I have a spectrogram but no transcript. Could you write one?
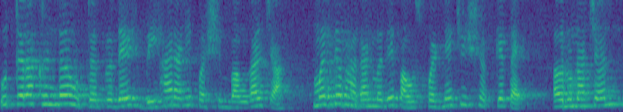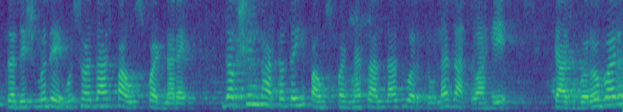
उत्तराखंड उत्तर प्रदेश बिहार आणि पश्चिम बंगालच्या मध्य भागांमध्ये पाऊस पडण्याची शक्यता आहे. अरुणाचल प्रदेशमध्ये मुसळधार पाऊस पडणार आहे. दक्षिण भारतातही पाऊस पडण्याचा अंदाज वर्तवला जातो आहे. त्याचबरोबर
